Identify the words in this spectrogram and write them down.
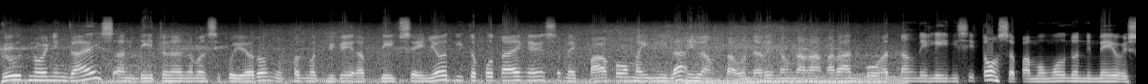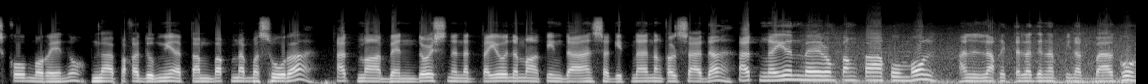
Good morning guys, andito na naman si Kuya Ron upang magbigay update sa inyo. Dito po tayo ngayon sa May Paco, Maynila. Ilang taon na rin ang nakakaraan buhat ng nilinis ito sa pamumuno ni Mayor Isko Moreno. Napakadumi at tambak na basura at mga vendors na nagtayo ng mga tindahan sa gitna ng kalsada. At ngayon mayroon pang Paco Mall. Ang laki talaga ng pinagbago.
